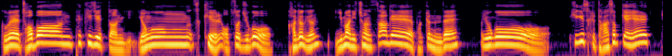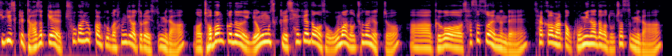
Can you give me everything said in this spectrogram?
그 외에 저번 패키지에 있던 영웅 스킬 없어지고 가격은 22,000원 싸게 바뀌었는데 요거 희귀 스킬 5개에 희귀 스킬 5개 추가 효과 교본 1개가 들어있습니다. 어, 저번 거는 영웅 스킬 3개 넣어서 55,000원이었죠. 아 그거 샀었어야 했는데 살까 말까 고민하다가 놓쳤습니다.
